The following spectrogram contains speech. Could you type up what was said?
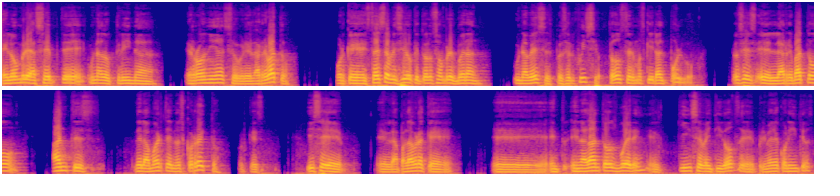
el hombre acepte una doctrina errónea sobre el arrebato, porque está establecido que todos los hombres mueran una vez después del juicio, todos tenemos que ir al polvo. Entonces, el arrebato antes de la muerte no es correcto, porque dice eh, la palabra que eh, en, Adán todos mueren, el 15, 22 de 1 Corintios,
